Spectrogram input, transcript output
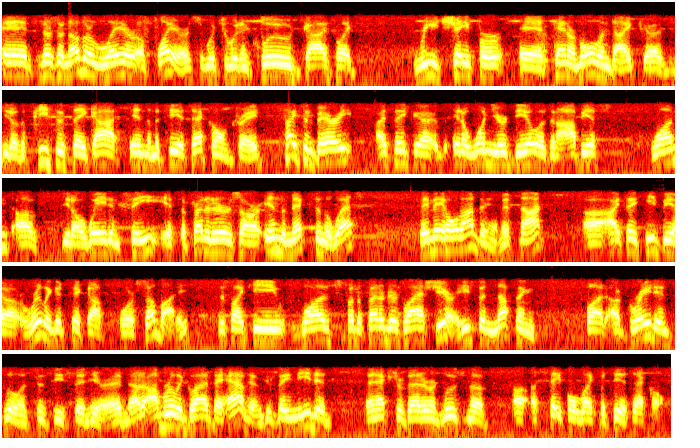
and there's another layer of players, which would include guys like Reid Schaefer and Tanner Molendyk, uh, you know, the pieces they got in the Mattias Ekholm trade. Tyson Barrie, I think, uh, in a one-year deal is an obvious one of, you know, wait and see. If the Predators are in the mix in the West, they may hold on to him. If not, uh, I think he'd be a really good pickup for somebody, just like he was for the Predators last year. He's been nothing but a great influence since he's been here. And I'm really glad they have him because they needed an extra veteran losing a, a staple like Mattias Ekholm.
